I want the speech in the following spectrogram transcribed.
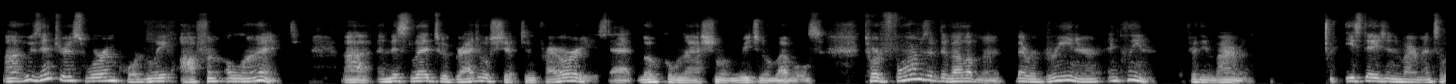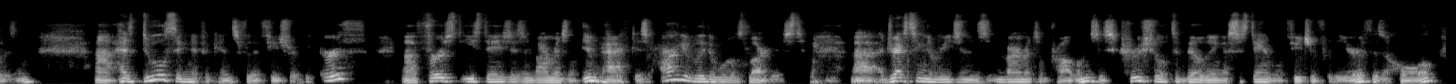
uh, whose interests were importantly often aligned. Uh, and this led to a gradual shift in priorities at local, national, and regional levels toward forms of development that were greener and cleaner for the environment. East Asian environmentalism uh, has dual significance for the future of the Earth. Uh, first, East Asia's environmental impact is arguably the world's largest. Uh, addressing the region's environmental problems is crucial to building a sustainable future for the Earth as a whole.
